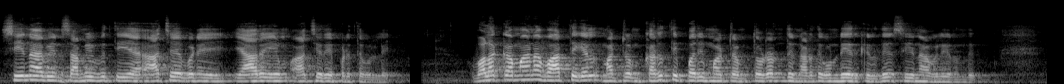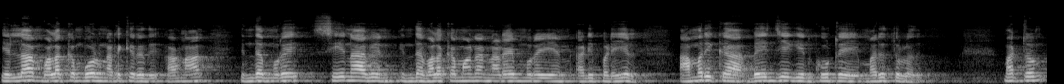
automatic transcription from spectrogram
சீனாவின் சமீபத்திய ஆட்சேபனை யாரையும் ஆச்சரியப்படுத்தவில்லை. வழக்கமான வார்த்தைகள் மற்றும் கருத்து பரிமாற்றம் தொடர்ந்து நடந்து கொண்டே இருக்கிறது சீனாவிலிருந்து. எல்லாம் வழக்கம் போல் நடக்கிறது. ஆனால் இந்த முறை சீனாவின் இந்த வழக்கமான நடைமுறையின் அடிப்படையில் அமெரிக்கா பெய்ஜிங்கின் கூற்றை மறுத்துள்ளது. மற்றும்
